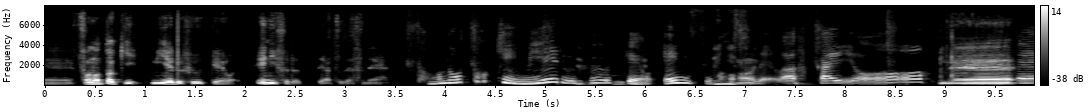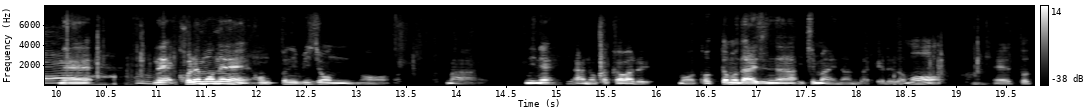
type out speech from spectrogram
えーその時見える風景を絵にするってやつですね。その時見える風景を絵にする？これは深いよ。ねねね、これもね、本当にビジョンの、まあ、にね、あの関わる、もうとっても大事な一枚なんだけれども、えっと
